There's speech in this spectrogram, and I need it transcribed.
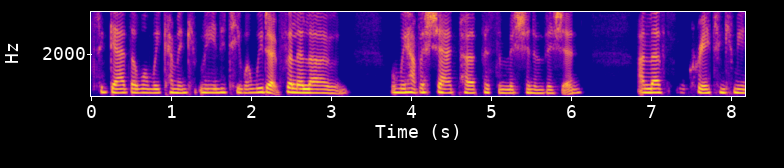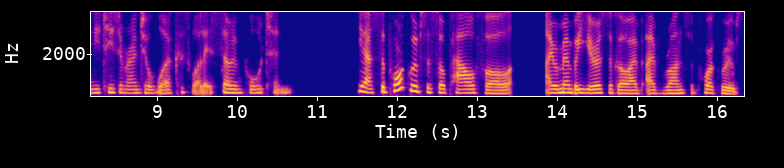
together, when we come in community, when we don't feel alone, when we have a shared purpose and mission and vision. I love creating communities around your work as well. It's so important. Yeah, support groups are so powerful. I remember years ago, I've, I've run support groups,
